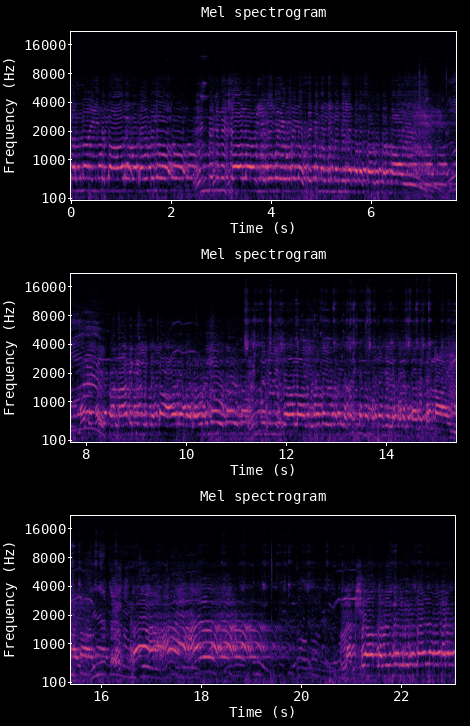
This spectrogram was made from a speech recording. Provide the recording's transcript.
కన్నా ఈ జత ఆరవ రౌండ్లో రెండు నిమిషాల ఇరవై ఒక్క సెకండ్ల ముందంజలో కొనసాగుతున్నాయి. మొదటి స్థానానికి ఈ గత ఆరవ రౌండ్లో రెండు నిమిషాల ఇరవై ఒక్క సెకండ్ల ముందంజలో కొనసాగుతున్నాయి. లక్ష పదివేల రూపాయలు కట్ట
